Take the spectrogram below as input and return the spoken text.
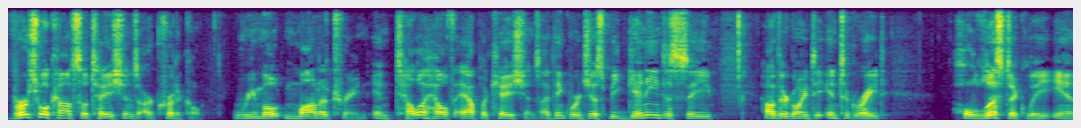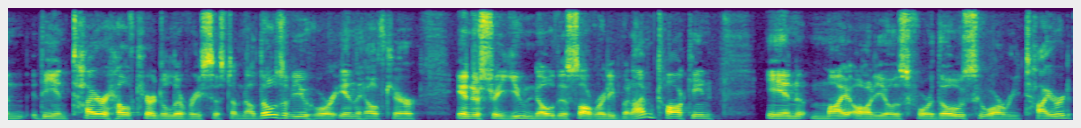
virtual consultations are critical remote monitoring and telehealth applications. I think we're just beginning to see how they're going to integrate holistically in the entire healthcare delivery system. Now, those of you who are in the healthcare industry, you know this already, but I'm talking in my audios for those who are retired.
